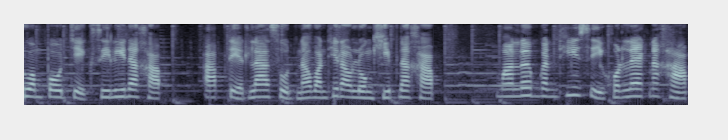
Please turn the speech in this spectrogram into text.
รวมโปรเจกต์ซีรีส์นะครับ อัปเดตล่าสุดนะวันที่เราลงคลิปนะครับ มาเริ่มกันที่ 4 คนแรกนะครับ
